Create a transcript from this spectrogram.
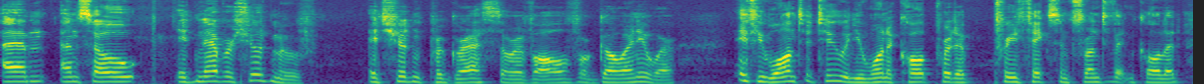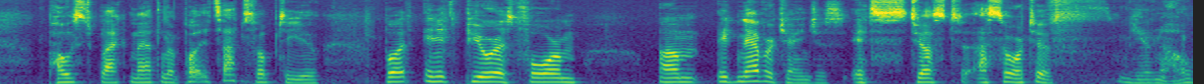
Um, and so it never should move. It shouldn't progress or evolve or go anywhere. If you wanted to and you want to call put a prefix in front of it and call it post black metal or po- it's that's up to you. But in its purest form, um, it never changes. It's just a sort of you know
